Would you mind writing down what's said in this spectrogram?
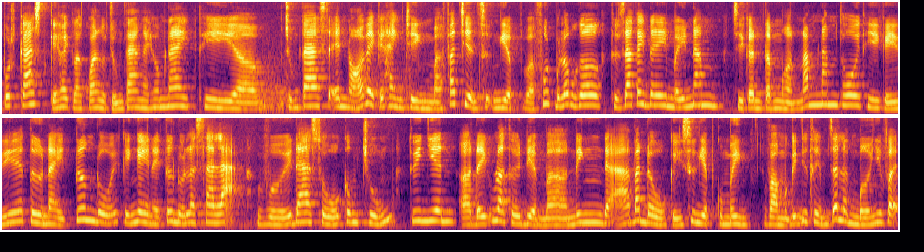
podcast kế hoạch lạc quan của chúng ta ngày hôm nay. Thì à, chúng ta sẽ nói về cái hành trình mà phát triển sự nghiệp và food blogger. Thực ra cách đây mấy năm chỉ cần tầm khoảng 5 năm thôi thì cái từ này tương đối, cái nghề này tương đối là xa lạ với đa số công chúng. Tuy nhiên ở đây đấy cũng là thời điểm mà ninh đã bắt đầu cái sự nghiệp của mình. Vào một cái những thời điểm rất là mới như vậy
